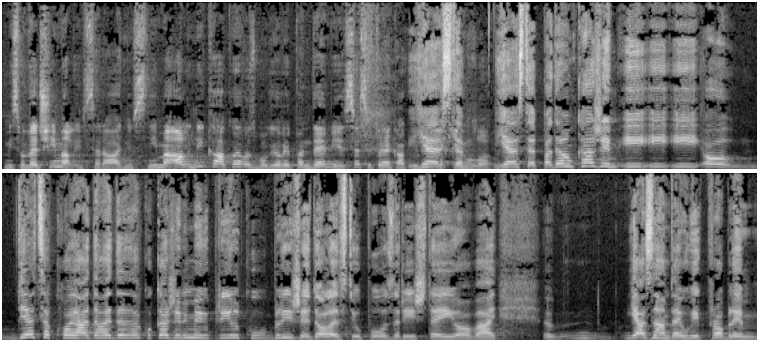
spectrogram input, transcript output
Mi smo već imali saradnju s njima, ali nikako, evo, zbog ove pandemije, sve se to nekako Jeste, prekinulo. jeste. Pa da vam kažem, i, i, i o, djeca koja, da, da tako kažem, imaju priliku bliže dolaziti u pozorište i ovaj, ja znam da je uvijek problem,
